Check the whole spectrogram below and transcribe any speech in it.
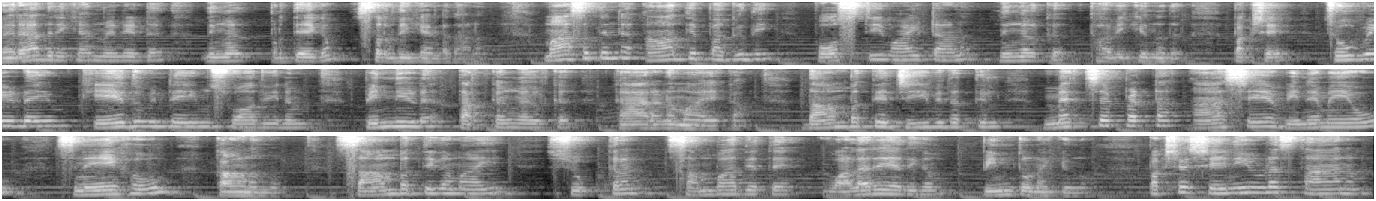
വരാതിരിക്കാൻ വേണ്ടിയിട്ട് നിങ്ങൾ പ്രത്യേകം ശ്രദ്ധിക്കേണ്ടതാണ്. മാസത്തിന്റെ ആദ്യ പകുതി പോസിറ്റീവായിട്ടാണ് നിങ്ങൾക്ക് ഭവിക്കുന്നത്. പക്ഷേ ചൊവ്വയുടെയും കേതുവിന്റെയും സ്വാധീനം പിന്നീട് തർക്കങ്ങൾക്ക് കാരണമായേക്കാം. ദാമ്പത്യ ജീവിതത്തിൽ മെച്ചപ്പെട്ട ആശയവിനിമയവും സ്നേഹവും കാണുന്നു. സാമ്പത്തികമായി ശുക്രൻ സമ്പാദ്യത്തെ വളരെയധികം പിന്തുണയ്ക്കുന്നു. പക്ഷെ ശനിയുടെ സ്ഥാനം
